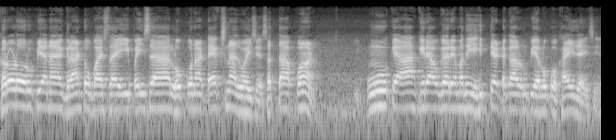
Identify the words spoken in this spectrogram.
કરોડો રૂપિયાના ગ્રાન્ટો પાસ થાય એ પૈસા લોકોના ટેક્સના જ હોય છે. છતાં પણ હું કે આ કર્યા વગર એમાંથી સિત્તેર ટકા રૂપિયા લોકો ખાઈ જાય છે.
